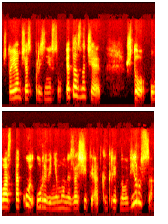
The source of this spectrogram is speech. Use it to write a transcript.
что я вам сейчас произнесу. Это означает, что у вас такой уровень иммунной защиты от конкретного вируса,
